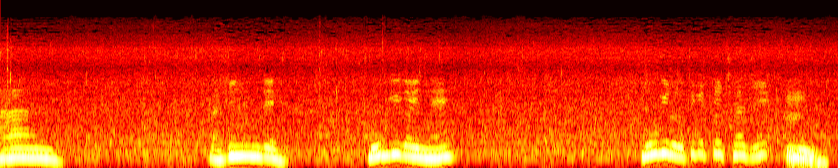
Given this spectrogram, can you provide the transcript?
아, 맛있는데 모기가 있네. 모기를 어떻게 떼치하지?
